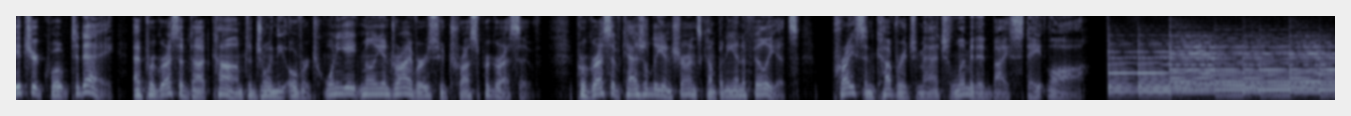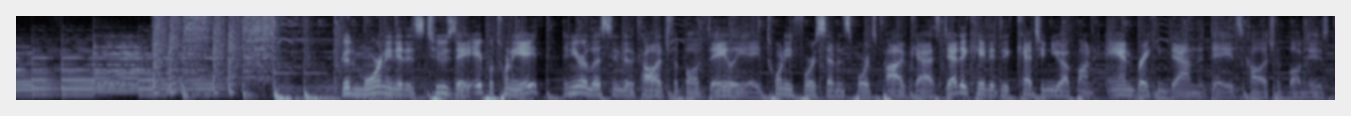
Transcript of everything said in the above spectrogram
Get your quote today at progressive.com to join the over 28 million drivers who trust Progressive. Progressive Casualty Insurance Company and Affiliates. Price and coverage match limited by state law. Good morning. It is Tuesday, April 28th, and you're listening to the College Football Daily, a 24 7 sports podcast dedicated to catching you up on and breaking down the day's college football news.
